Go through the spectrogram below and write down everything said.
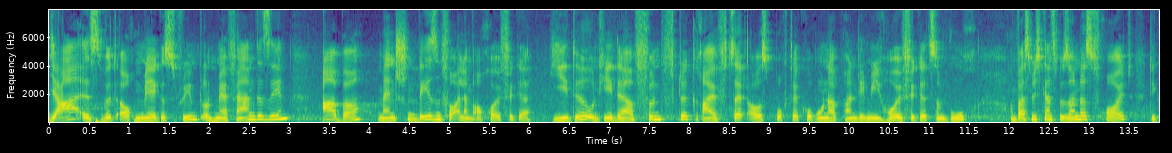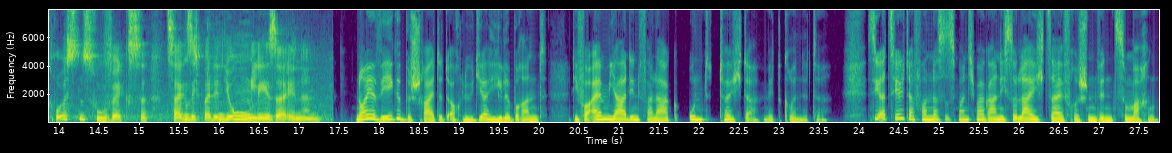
Ja, es wird auch mehr gestreamt und mehr ferngesehen, aber Menschen lesen vor allem auch häufiger. Jede und jeder Fünfte greift seit Ausbruch der Corona-Pandemie häufiger zum Buch Und was mich ganz besonders freut, die größten Zuwächse zeigen sich bei den jungen Leserinnen. Neue Wege beschreitet auch Lydia Hielebrand, die vor einem Jahr den Verlag Und Töchter mitgründete. Sie erzählt davon, dass es manchmal gar nicht so leicht sei, frischen Wind zu machen.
